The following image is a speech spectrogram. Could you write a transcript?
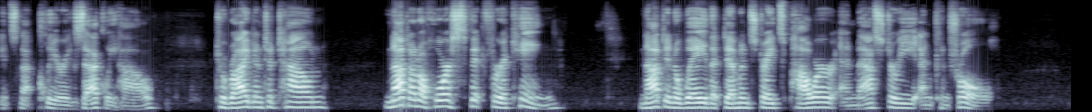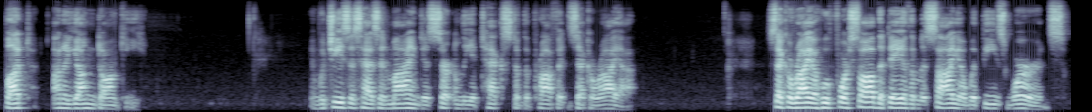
it's not clear exactly how, to ride into town not on a horse fit for a king, not in a way that demonstrates power and mastery and control, but on a young donkey. And what Jesus has in mind is certainly a text of the prophet Zechariah, Zechariah, who foresaw the day of the Messiah with these words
